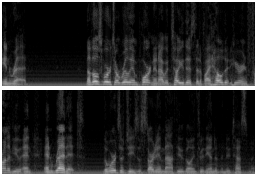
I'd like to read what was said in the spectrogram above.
in red. Now, those words are really important, and I would tell you this that if I held it here in front of you and, and read it, the words of Jesus, starting in Matthew, going through the end of the New Testament,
